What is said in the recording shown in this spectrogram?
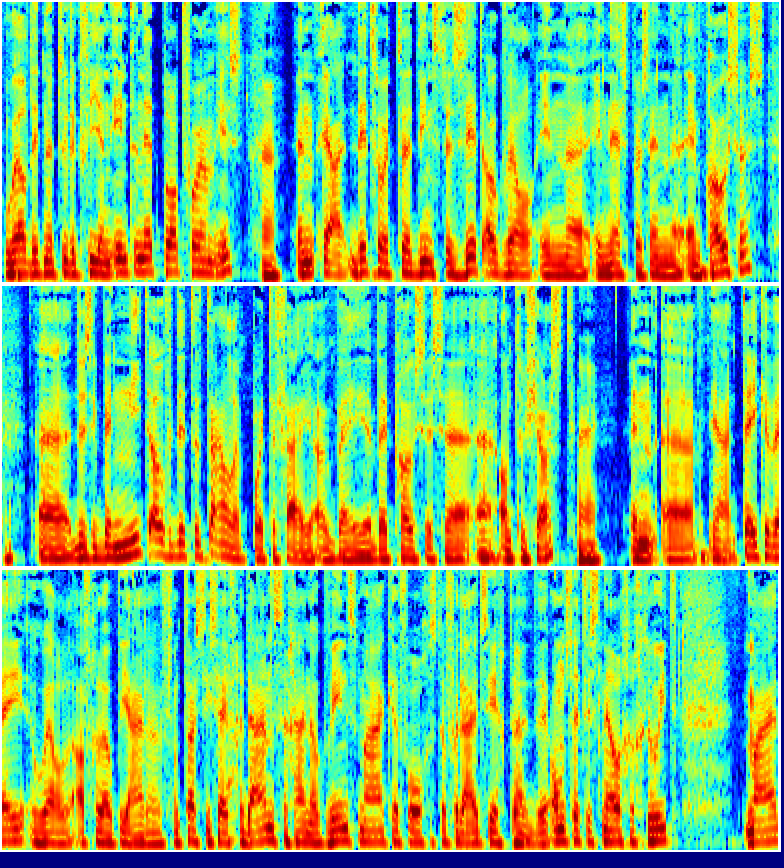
Hoewel dit natuurlijk via een internetplatform is. Ja. En ja, dit soort eh, diensten zit ook wel in, eh, in Nespers en, eh, en Proces. Eh, dus ik ben niet over de totale portefeuille ook bij, bij Proces enthousiast. Nee. En eh ja, TKW, hoewel de afgelopen jaren fantastisch heeft gedaan. Ze gaan ook winst maken volgens de vooruitzichten. De omzet is snel gegroeid. Maar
